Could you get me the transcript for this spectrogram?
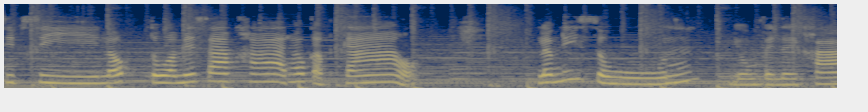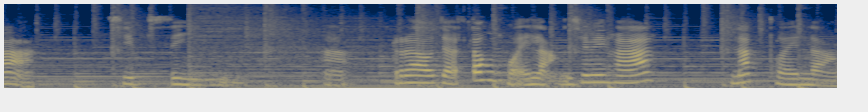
14 ลบตัวไม่ทราบค่าเท่ากับ 9 เริ่มที่ 0 โยงไปเลยค่ะ 14อะเราจะต้องถอยหลังใช่ไหมคะ นับถอยหลัง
